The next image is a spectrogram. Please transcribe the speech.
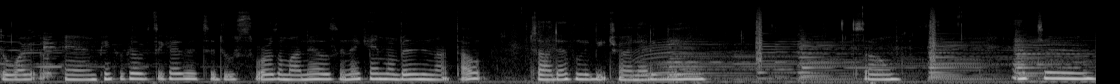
the white and pink acrylic together to do swirls on my nails and they came out better than I thought. So I'll definitely be trying that again. So after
